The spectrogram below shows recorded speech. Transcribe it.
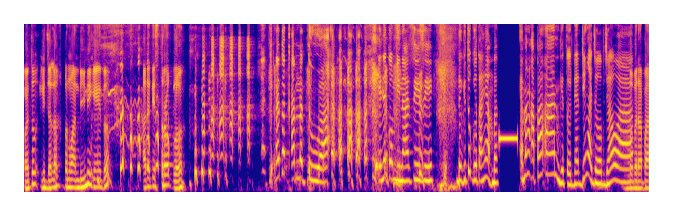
Oh itu gejala kepenuhan dini kayak itu. Ada di stroke lo. Ternyata karena tua. Kayaknya kombinasi sih. Udah gitu gue tanya mbak emang apaan gitu. Dan dia gak jawab-jawab. Beberapa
